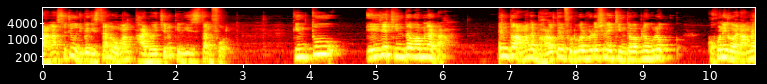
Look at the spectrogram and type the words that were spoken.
রানার্স হচ্ছে উজবেকিস্তান, ওমান থার্ড হয়েছিল, কিরগিজস্তান ফোর্থ কিন্তু এই যে চিন্তাভাবনাটা, কিন্তু আমাদের ভারতের ফুটবল ফেডারেশন এই চিন্তাভাবনাগুলো কখনই করে না। আমরা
